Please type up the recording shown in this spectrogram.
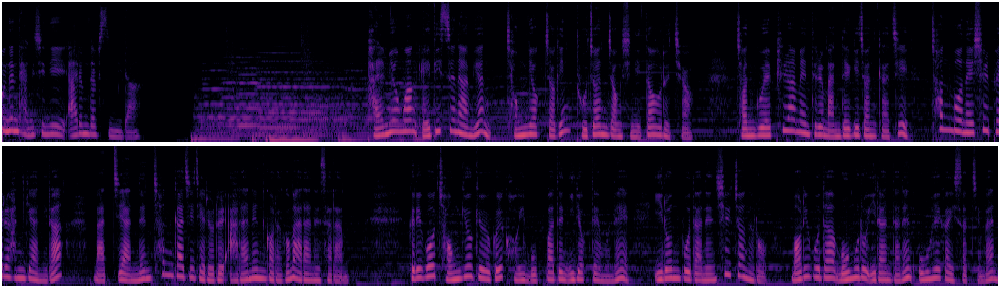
꿈꾸는 당신이 아름답습니다. 발명왕 에디슨 하면 정력적인 도전 정신이 떠오르죠. 전구의 필라멘트를 만들기 전까지 천 번의 실패를 한 게 아니라 맞지 않는 천 가지 재료를 알아낸 거라고 말하는 사람. 그리고 정규 교육을 거의 못 받은 이력 때문에 이론보다는 실전으로 머리보다 몸으로 일한다는 오해가 있었지만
